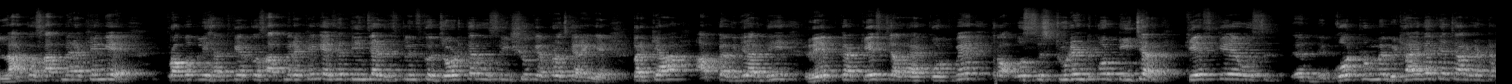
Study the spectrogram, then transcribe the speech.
लॉ को साथ में रखेंगे प्रोबेबली हेल्थ केयर को साथ में रखेंगे, ऐसे तीन चार डिसिप्लिन को जोड़कर उस इश्यू के अप्रोच करेंगे। पर क्या आपका विद्यार्थी रेप का केस चल रहा है कोर्ट में तो उस स्टूडेंट को टीचर केस के उस कोर्ट रूम में बिठाएगा क्या चार घंटा?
